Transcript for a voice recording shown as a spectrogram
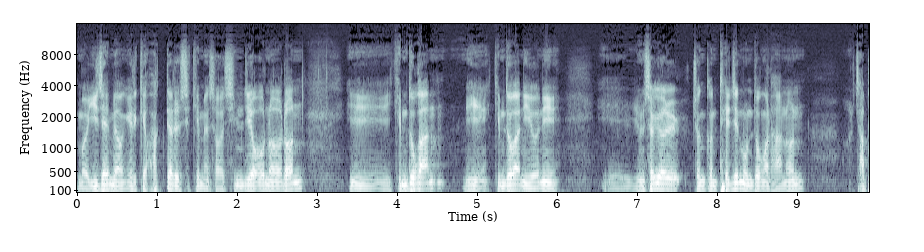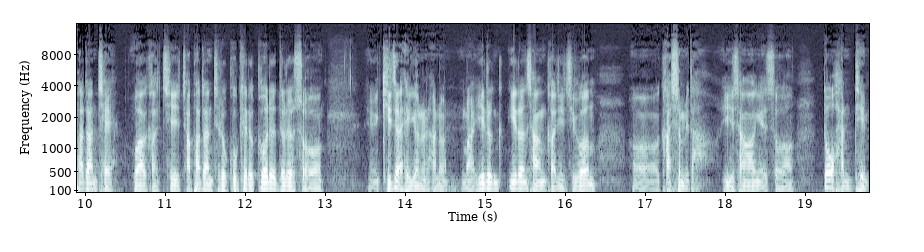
뭐 이재명 이렇게 확대를 시키면서 심지어 오늘은 이 김도관이 김도관 의원이 이 윤석열 정권 퇴진 운동을 하는 자파단체와 같이 자파단체로 국회를 끌어들여서 예, 기자회견을 하는 막 이런 이런 상황까지 지금 어, 갔습니다. 이 상황에서 또 한 팀,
